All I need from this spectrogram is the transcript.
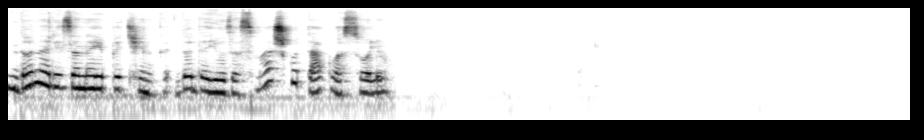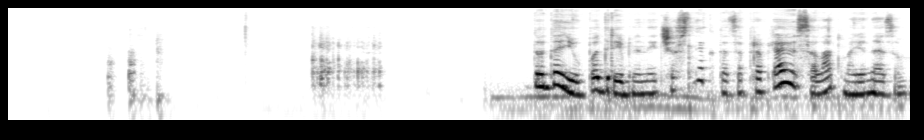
До нарізаної печінки додаю засмажку та квасолю. Додаю подрібнений часник та заправляю салат майонезом.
